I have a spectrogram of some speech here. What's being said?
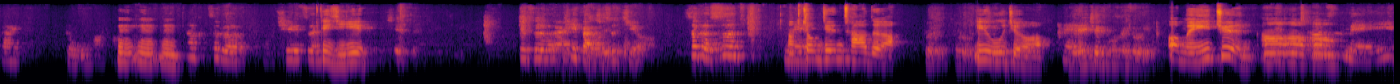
在嗯嗯嗯。那这个补缺针第几页？就是一百五十九。这个是啊，中间差的啊。一五九。每一卷都有。哦，每一卷，啊啊啊。是每一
